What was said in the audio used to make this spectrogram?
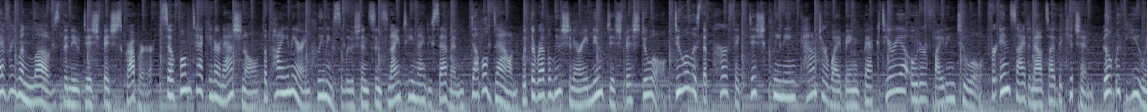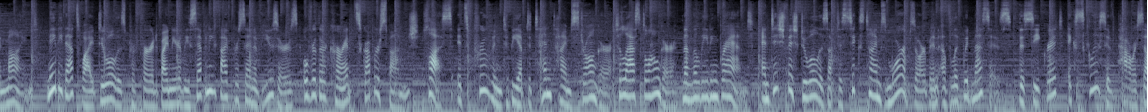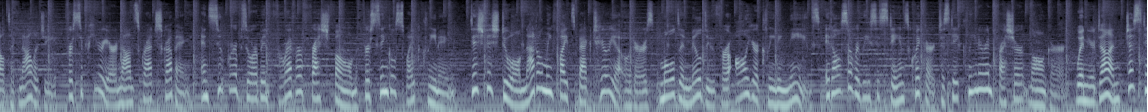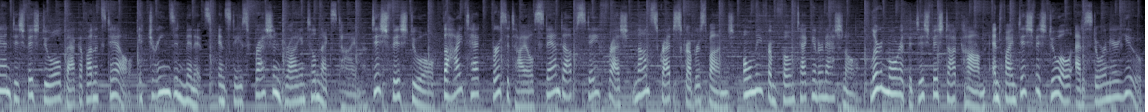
Everyone loves the new Dish Fish scrubber, so Foamtech International, the pioneer in cleaning solutions since 1997, doubled down with the revolutionary new Dish Fish Dual. Dual is the perfect dish cleaning, counter wiping, bacteria odor fighting tool for inside and outside the kitchen, built with you in mind. Maybe that's why Dual is preferred by nearly 75% of users over their current scrubber sponge. Plus, it's proven to be up to 10 times stronger to last longer than the leading brand. And Dish Fish Dual is up to six times more absorbent of liquid messes. The secret? Exclusive PowerCell technology for superior non scratch scrubbing and super absorbent forever fresh foam for single swipe cleaning. Dishfish Dual not only fights bacteria odors, mold, and mildew for all your cleaning needs, it also releases stains quicker to stay cleaner and fresher longer. When you're done, just stand Dishfish Dual back up on its tail. It drains in minutes and stays fresh and dry until next time. Dishfish Dual, the high tech, versatile, stand up, stay fresh, non scratch scrubber sponge, only from Foam Tech International. Learn more at thedishfish.com and find Dishfish Dual at a store near you.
